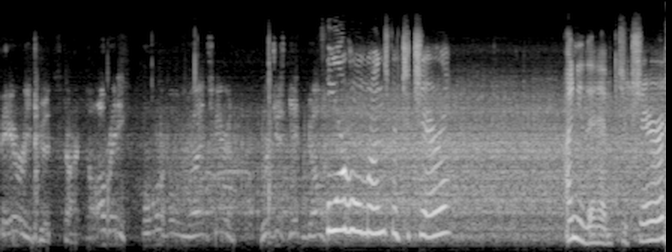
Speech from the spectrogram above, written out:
very good start. Already four home runs here, and we're just getting going. Four home runs for Teixeira. I need to have Teixeira.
